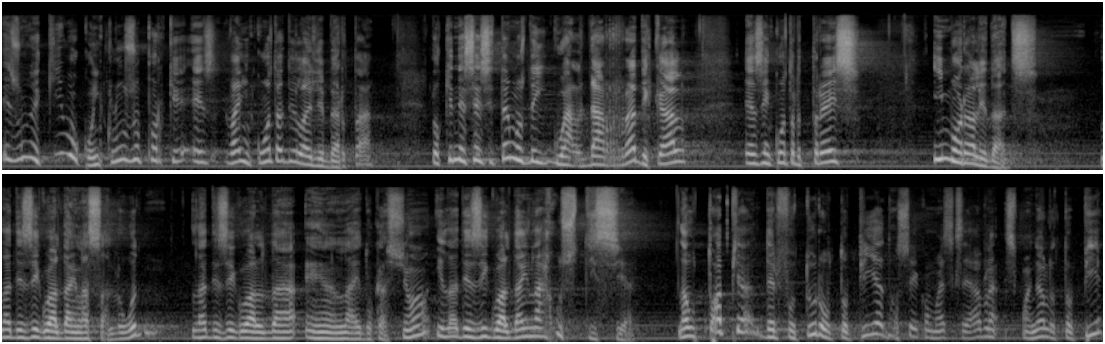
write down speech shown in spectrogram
é um equívoco, incluso porque vai em conta da liberdade. O que necessitamos de igualdade radical é encontrar três imoralidades: a desigualdade na saúde, a desigualdade na educação e a desigualdade na justiça. A utopia do futuro, utopia, não sei como é que se habla em espanhol, utopia,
